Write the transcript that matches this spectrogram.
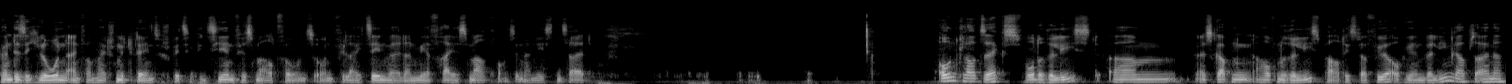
könnte sich lohnen, einfach mal Schnittstellen zu spezifizieren für Smartphones und vielleicht sehen wir dann mehr freie Smartphones in der nächsten Zeit. OwnCloud 6 wurde released. Ähm, es gab einen Haufen Release-Partys dafür, auch hier in Berlin gab es eine.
